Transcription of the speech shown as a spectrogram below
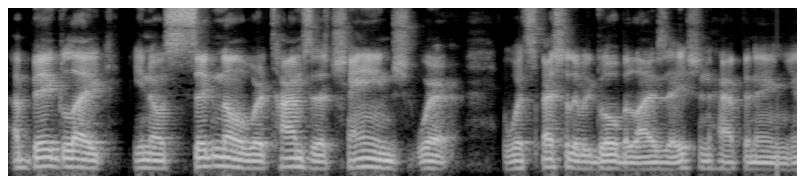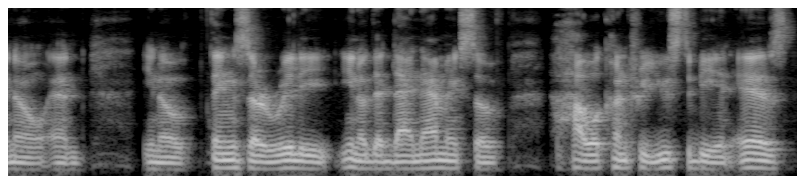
a big like you know signal where times have changed where especially with globalization happening you know and you know things are really you know the dynamics of how a country used to be and is,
